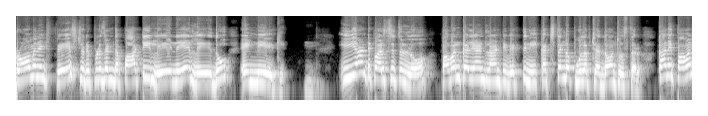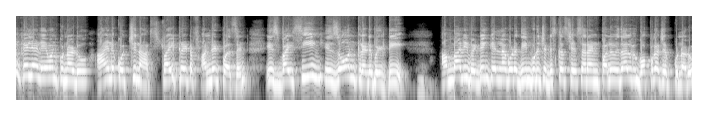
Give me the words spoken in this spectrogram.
prominent face to represent the party లేనే లేదు ఎన్డీఏకి ఇలాంటి పరిస్థితుల్లో పవన్ కళ్యాణ్ లాంటి వ్యక్తిని ఖచ్చితంగా పూలప్ చేద్దామని చూస్తారు. కానీ పవన్ కళ్యాణ్ ఏమనుకున్నాడు? ఆయనకు వచ్చిన strike rate of hundred percent is by seeing his own credibility Ambani వెడ్డింగ్కి వెళ్ళినా కూడా దీని గురించి డిస్కస్ చేశారని పలు విధాలుగా గొప్పగా చెప్పుకున్నారు.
